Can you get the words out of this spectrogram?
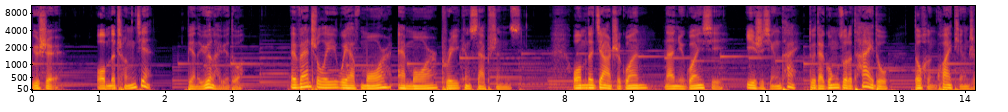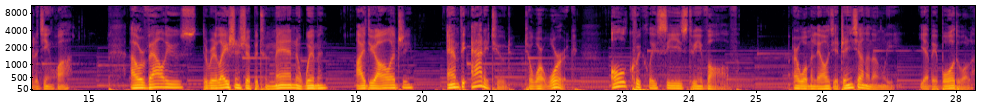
于是，我们的成见变得越来越多。 Eventually, we have more and more preconceptions. 我们的价值观、男女关系、意识形态、对待工作的态度都很快停止了进化。Our values, the relationship between men and women, ideology, and the attitude toward work all quickly cease to evolve. 而我们了解真相的能力也被剥夺了。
